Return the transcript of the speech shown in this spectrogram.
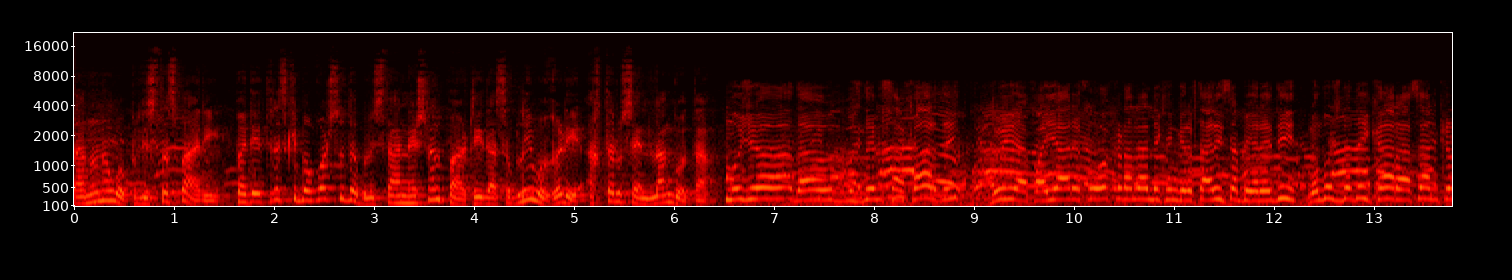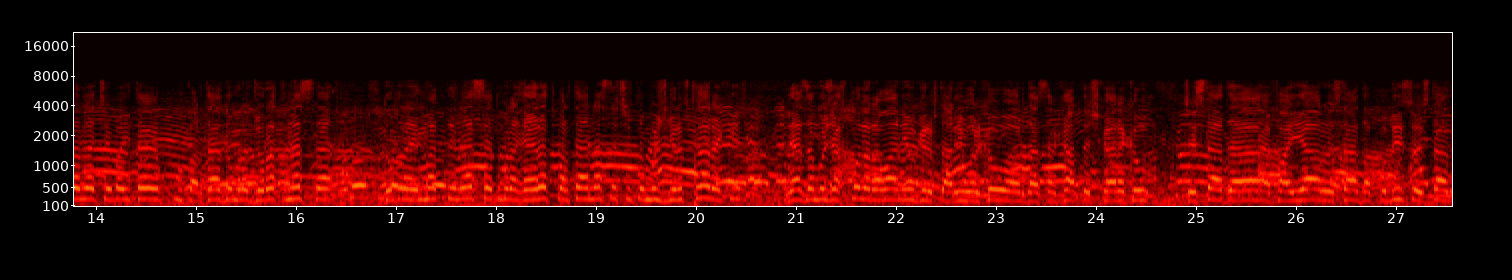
ځانونه و پولیس ته سپاري په دې ترڅ کې بغوښ سو د بلوچستان نېشنل پارټي د اسمبلۍ وغړي اختر حسین لنګو ته موږ د بزدل سرکار دی دوی اف آی آر خو وکړل لیکن گرفتاری سره بیره دي نو موږ د دې کار آسان کړل چې به ته پرتا دومره جرأت نسته دومره همت نسته دومره غیرت پرتا نسته چې ته موږ گرفتار کړي لہذا موږ خپل روان یو گرفتاری ورکو او د سرکار ته شکایت کوو چې ستاد اف آی آر او ستاد پولیس او ستاد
